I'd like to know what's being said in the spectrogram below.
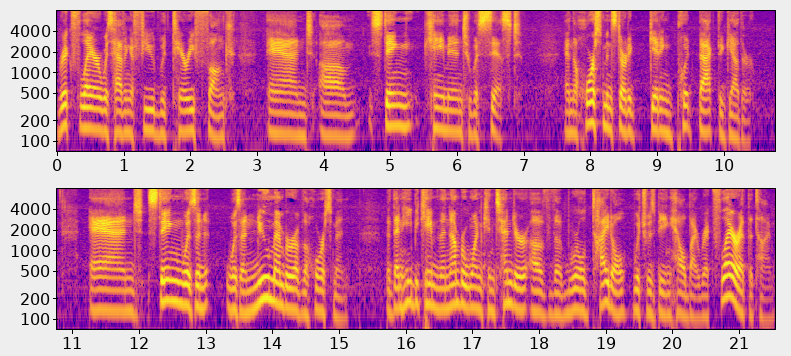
Ric Flair was having a feud with Terry Funk, and um, Sting came in to assist, and the Horsemen started getting put back together. And Sting was an was a new member of the Horsemen, but then he became the number one contender of the world title, which was being held by Ric Flair at the time.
